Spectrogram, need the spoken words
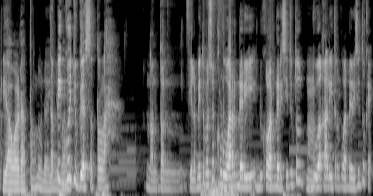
di awal datang tuh Tapi gue juga setelah nonton film itu maksudnya keluar dari keluar dari situ tuh Hmm. dua kali terkeluar dari situ kayak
